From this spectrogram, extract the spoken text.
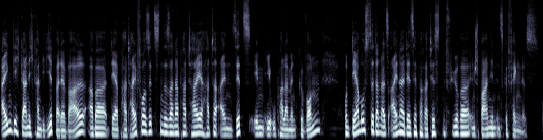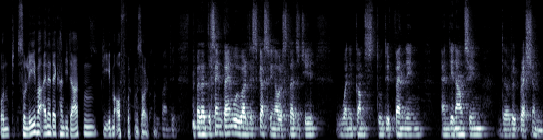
eigentlich gar nicht kandidiert bei der Wahl, aber der Parteivorsitzende seiner Partei hatte einen Sitz im EU-Parlament gewonnen und der musste dann als einer der Separatistenführer in Spanien ins Gefängnis. Und Solé war einer der Kandidaten, die eben aufrücken sollten. But at the same time we were discussing our strategy when it comes to defending and denouncing the repression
